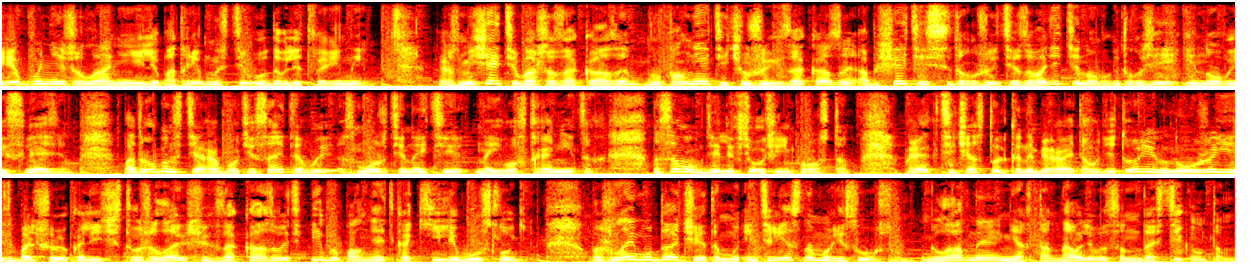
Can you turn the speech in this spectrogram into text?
требования, желания или потребности удовлетворены. Размещайте ваши заказы, выполняйте чужие заказы, общайтесь, дружите, заводите новых друзей и новые связи. Подробности о работе сайта вы сможете найти на его страницах. На самом деле все очень просто. Проект сейчас только набирает аудиторию, но уже есть большое количество желающих заказывать и выполнять какие-либо услуги. Пожелаем удачи этому интересному ресурсу. Главное не останавливаться на достигнутом.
